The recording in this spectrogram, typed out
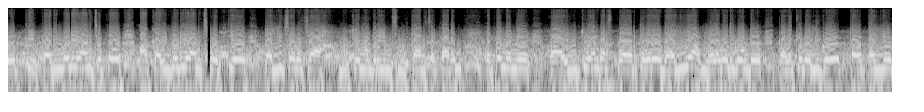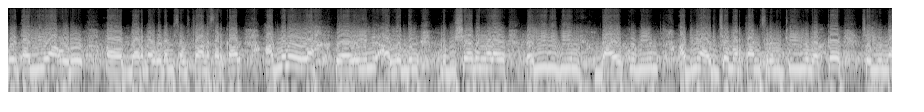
വ്യക്തി കരിങ്കൊടി കാണിച്ചപ്പോൾ ആ കരിങ്കൊടി കാണിച്ച വ്യക്തിയെ തല്ലിച്ചറച്ച മുഖ്യമന്ത്രിയും സംസ്ഥാന സർക്കാരും ഒപ്പം തന്നെ യൂത്ത് കോൺഗ്രസ് പ്രവർത്തകരെ വലിയ മുളവടി കൊണ്ട് തലയ്ക്ക് തല്ലി തല്ലിയ തല്ലിയ ഒരു ഭരണകൂടം സംസ്ഥാന സർക്കാർ അങ്ങനെയുള്ള വേളയിൽ അല്ലെങ്കിൽ പ്രതിഷേധങ്ങളെ വലിയ രീതിയിൽ ഭയക്കുകയും അതിനെ അടിച്ചമർത്താൻ ശ്രമിക്കുകയും ഒക്കെ ചെയ്യുന്ന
